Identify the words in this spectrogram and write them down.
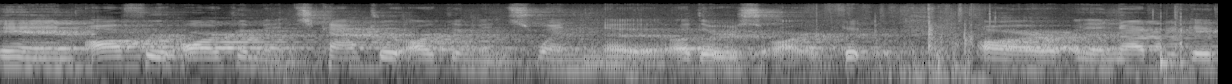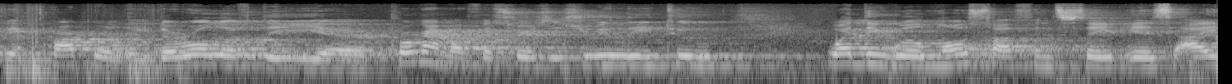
and offer arguments counter arguments when uh, others are are uh, not behaving properly. The role of the uh, program officers is really to what they will most often say is i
